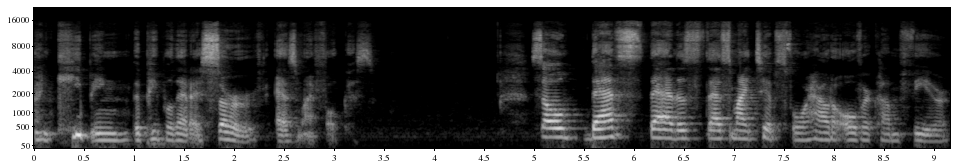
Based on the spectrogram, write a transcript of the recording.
and keeping the people that I serve as my focus. So that's that is that's my tips for how to overcome fear.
